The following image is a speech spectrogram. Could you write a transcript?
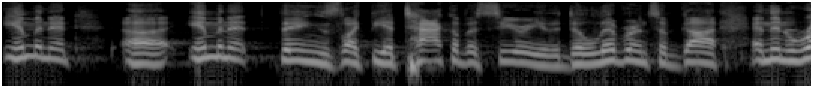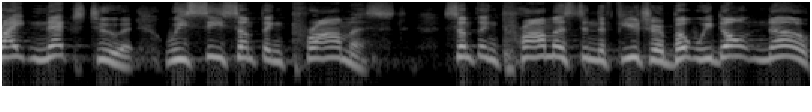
imminent, uh, imminent things like the attack of Assyria, the deliverance of God. And then right next to it, we see something promised something promised in the future, but we don't know.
